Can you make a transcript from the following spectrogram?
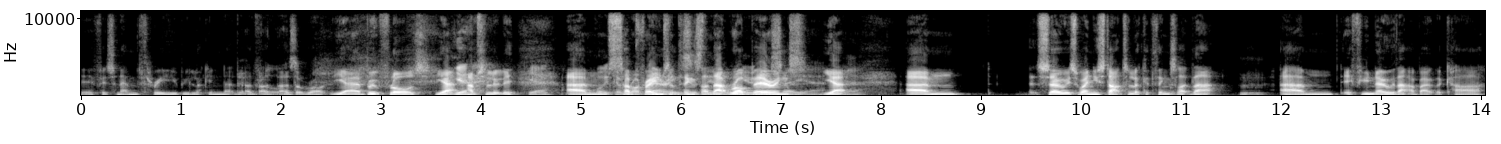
if it's an M3, you'd be looking at, at, at, floors. the rod. Yeah, boot floors. Yeah, Yeah. absolutely. Yeah. Um, rod subframes and things like that. Rod one you were gonna bearings. say, yeah. yeah, Um, so it's when you start to look at things like that. Mm-hmm. Um, if you know that about the car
